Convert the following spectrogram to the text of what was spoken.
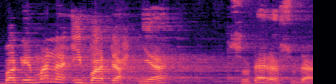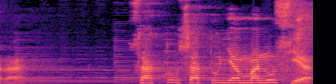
Bagaimana ibadahnya? Saudara-saudara, satu-satunya manusia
